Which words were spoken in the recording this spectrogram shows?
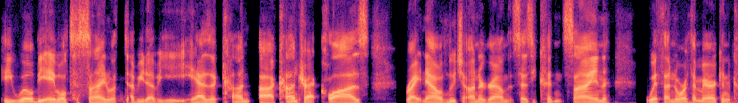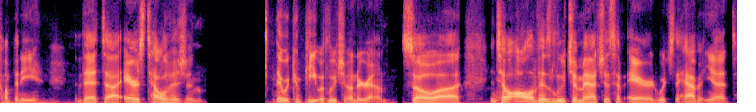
he will be able to sign with WWE. He has a con- uh, contract clause right now with Lucha Underground that says he couldn't sign with a North American company that uh, airs television that would compete with Lucha Underground. So uh, until all of his Lucha matches have aired, which they haven't yet,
